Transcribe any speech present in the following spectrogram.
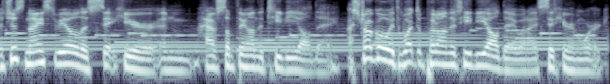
it's just nice to be able to sit here and have something on the TV all day. I struggle with what to put on the TV all day when I sit here and work.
